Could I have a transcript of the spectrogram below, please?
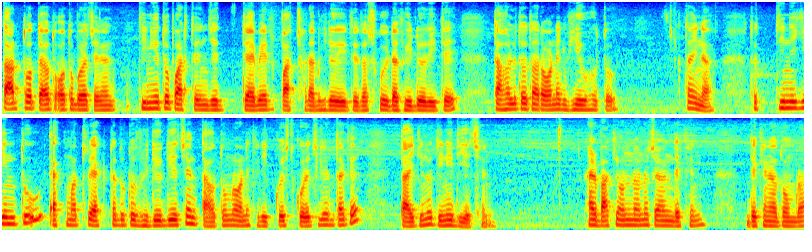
তার তো অত বড় চ্যানেল তিনিও তো পারতেন যে ট্যাবের পাঁচ ছটা ভিডিও দিতে, দশ কুড়িটা ভিডিও দিতে, তাহলে তো তার অনেক ভিউ হতো, তাই না? তো তিনি কিন্তু একমাত্র একটা দুটো ভিডিও দিয়েছেন, তাও তোমরা অনেক রিকোয়েস্ট করেছিলেন তাকে, তাই কিন্তু তিনি দিয়েছেন। আর বাকি অন্যান্য চ্যানেল দেখেন, দেখে নাও তোমরা।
